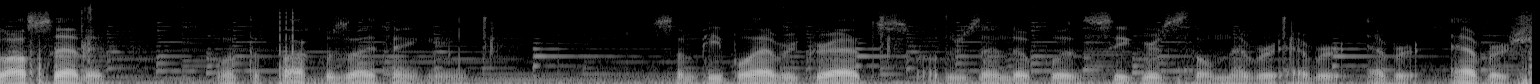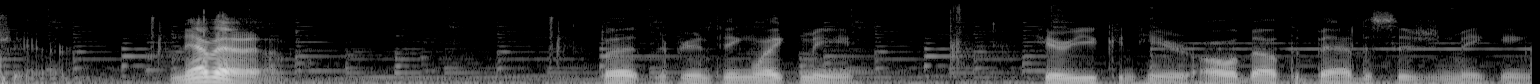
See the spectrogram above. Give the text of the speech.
all said it. What the fuck was I thinking? Some people have regrets, others end up with secrets they'll never, ever, ever, ever share. Never! But if you're anything like me, here you can hear all about the bad decision making,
